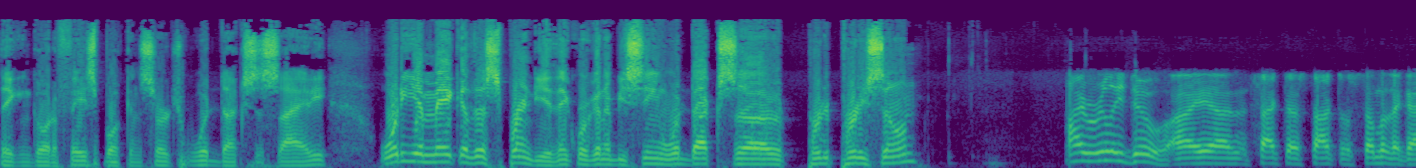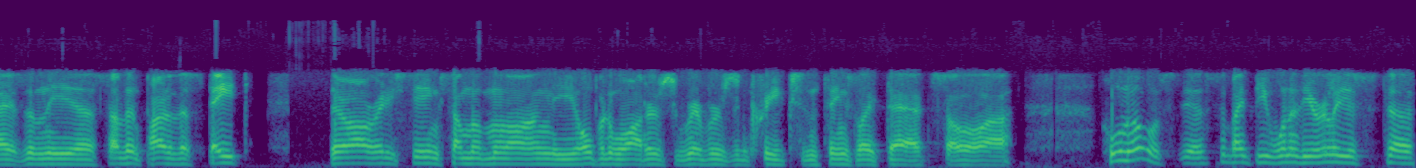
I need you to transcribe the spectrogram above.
they can go to Facebook and search Wood Duck Society. What do you make of this spring? Do you think we're going to be seeing wood ducks uh, pretty pretty soon? I really do. I, uh, in fact, I've talked to some of the guys in the uh, southern part of the state they're already seeing some of them along the open waters, rivers and creeks and things like that. So uh, who knows? This might be one of the earliest uh,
